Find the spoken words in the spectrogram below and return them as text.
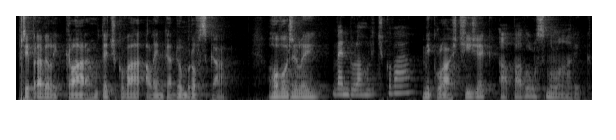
Připravili Klára Hutečková a Lenka Dombrovská. Hovořili Vendula Holičková, Mikuláš Čížek, a Pavel Smolárik.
